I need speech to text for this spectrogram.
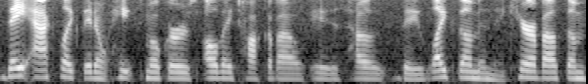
They act like they don't hate smokers. All they talk about is how they like them and they care about them.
